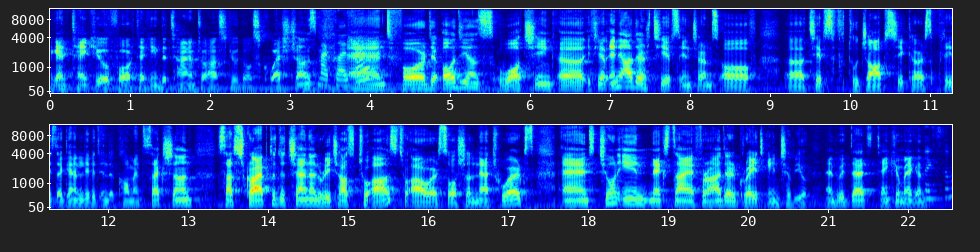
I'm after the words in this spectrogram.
Again, thank you for taking the time to ask you those questions. My pleasure. And for the audience watching, uh, if you have any other tips in terms of uh, tips to job seekers, please again leave it in the comment section. Subscribe to the channel, reach out to us, to our social networks, and tune in next time for another great interview. And with that, thank you, Megan. Thanks so much.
